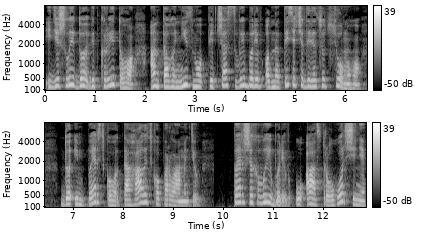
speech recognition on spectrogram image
і дійшли до відкритого антагонізму під час виборів 1907-го до імперського та Галицького парламентів, перших виборів у Австро-Угорщині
